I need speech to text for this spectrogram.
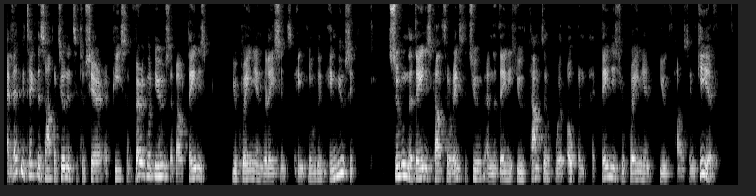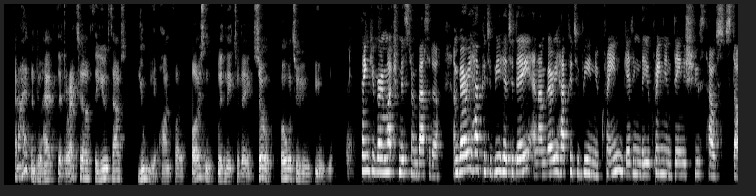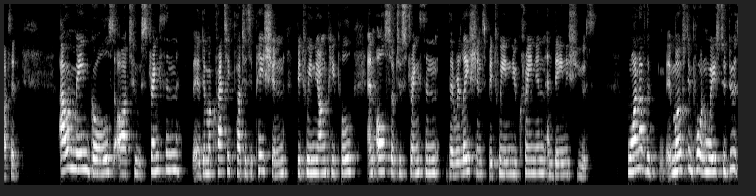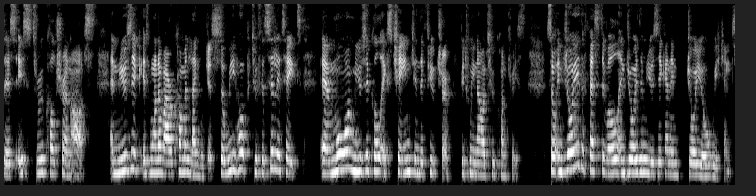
And let me take this opportunity to share a piece of very good news about Danish-Ukrainian relations, including in music. Soon the Danish Cultural Institute and the Danish Youth Council will open a Danish-Ukrainian youth house in Kiev. And I happen to have the director of the youth house, Julie Arnfred Bojesen with me today. So over to you, Julie. Thank you very much, Mr. Ambassador. I'm very happy to be here today, and I'm very happy to be in Ukraine, getting the Ukrainian Danish Youth House started. Our main goals are to strengthen uh, democratic participation between young people and also to strengthen the relations between Ukrainian and Danish youth. One of the most important ways to do this is through culture and arts. And music is one of our common languages. So we hope to facilitate uh, more musical exchange in the future between our two countries. So enjoy the festival, enjoy the music, and enjoy your weekend.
